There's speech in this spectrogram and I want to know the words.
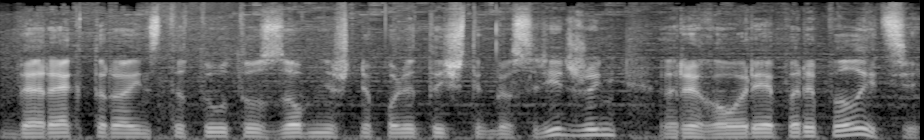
директора Інституту зовнішньополітичних досліджень Григорія Перепелиці,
